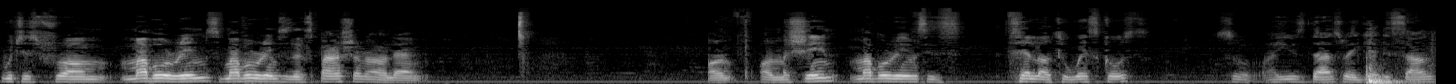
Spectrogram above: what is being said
which is from Marble Rims. Marble Rims is expansion on um, on on Maschine. Marble rims is tailored to West Coast, so I use that so I get the sound.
